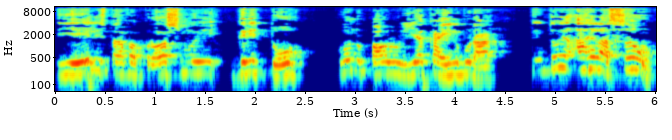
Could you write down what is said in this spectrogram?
E ele estava próximo e gritou quando Paulo ia cair no buraco. Então a relação,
